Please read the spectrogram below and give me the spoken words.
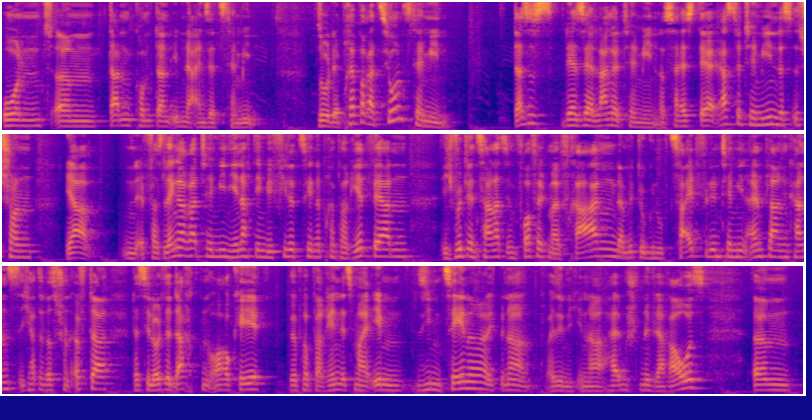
und ähm, dann kommt dann eben der Einsetztermin. So, der Präparationstermin, das ist der sehr lange Termin. Das heißt, der erste Termin, das ist schon ja, ein etwas längerer Termin, je nachdem, wie viele Zähne präpariert werden. Ich würde den Zahnarzt im Vorfeld mal fragen, damit du genug Zeit für den Termin einplanen kannst. Ich hatte das schon öfter, dass die Leute dachten, oh, okay, wir präparieren jetzt mal eben sieben Zähne. Ich bin da, weiß ich nicht, in einer halben Stunde wieder raus. Ähm,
